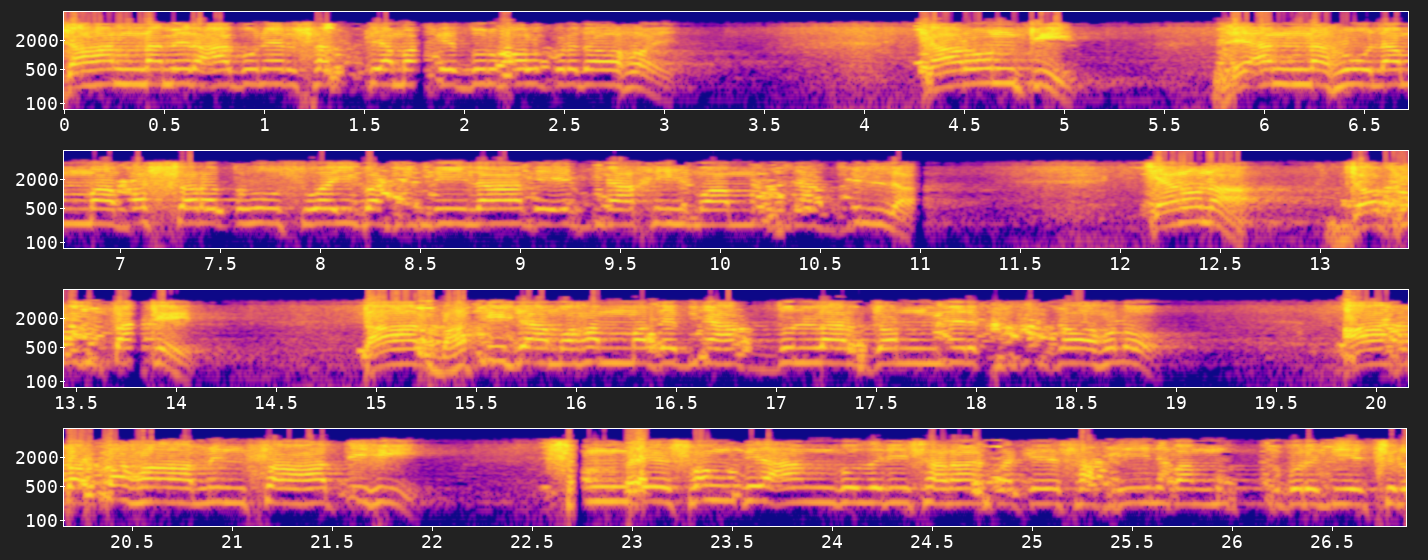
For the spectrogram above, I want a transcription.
জাহান নামের আগুনের শাস্তি আমাকে দুর্বল করে দেওয়া হয় কারণ কি لأنه لما بشرته سويبة بميلاد ابن أخيه محمد عبد الله কেননা যখন তাকে তার ভাতিজা মোহাম্মদ ইবনে আব্দুল্লাহর জন্মের খবর দেওয়া হলো আতাকাহা মিন সাআতিহি সঙ্গে সঙ্গে আঙ্গুলের ইশারায় তাকে স্বাধীন এবং মুক্ত করে দিয়েছিল।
